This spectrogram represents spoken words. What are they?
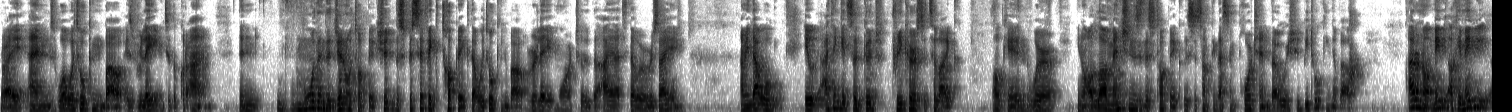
right, and what we're talking about is relating to the Quran, then more than the general topic, should the specific topic that we're talking about relate more to the ayat that we're reciting? I mean, that will. It, I think it's a good precursor to like, okay, where you know Allah mentions this topic. This is something that's important that we should be talking about. I don't know. Maybe okay. Maybe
